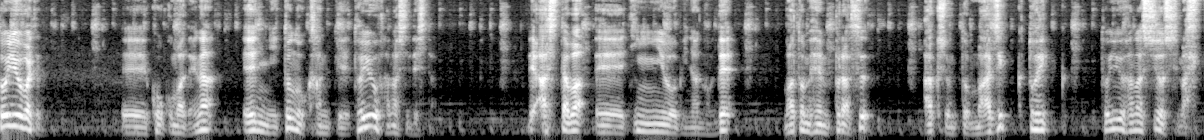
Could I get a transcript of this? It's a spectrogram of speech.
というわけで、えー、ここまでが演技との関係という話でした。で明日は、えー、金曜日なのでまとめ編プラスアクションとマジックトリックという話をします。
